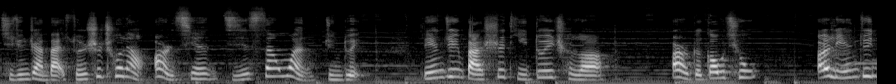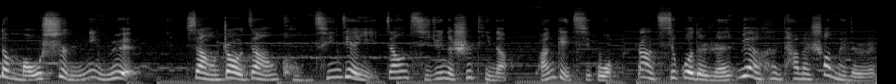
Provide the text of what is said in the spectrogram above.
齐军战败，损失车辆二千及三万军队。联军把尸体堆成了二个高丘，而联军的谋士宁越。向赵将孔钦建议，将齐军的尸体呢还给齐国，让齐国的人怨恨他们上面的人，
